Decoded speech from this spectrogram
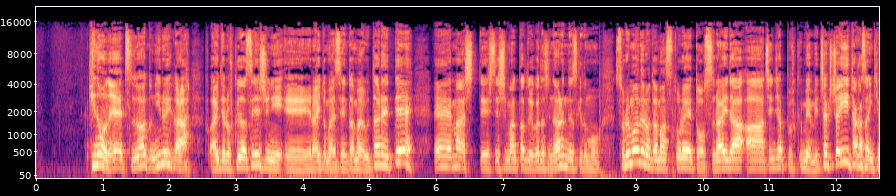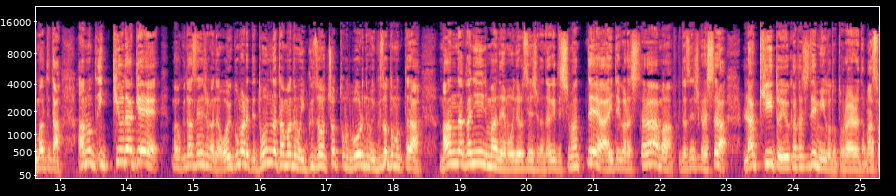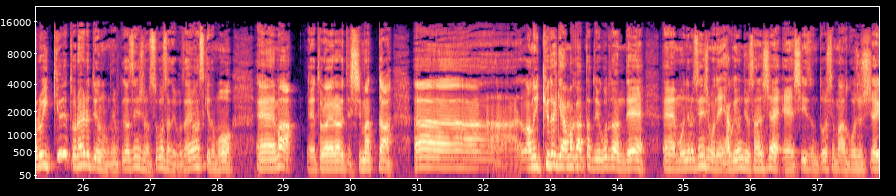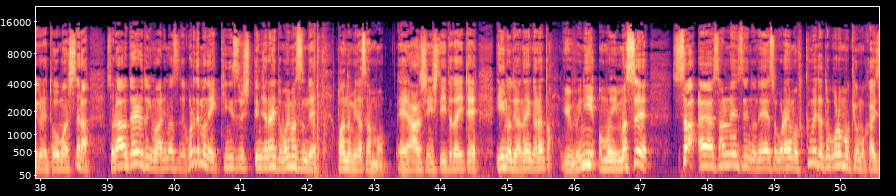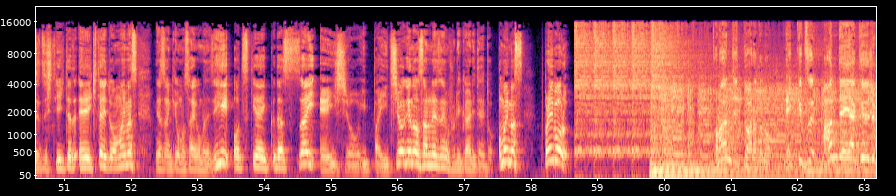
昨日ね、ツーアウト二塁から相手の福田選手に、えー、ライト前、センター前打たれて、えー、まあ失点してしまったという形になるんですけども、それまでの球、ストレート、スライダー、あーチェンジアップ含めめちゃくちゃいい高さに決まってた。あの一球だけ、まあ福田選手がね、追い込まれてどんな球でも行くぞ、ちょっとボールでも行くぞと思ったら、真ん中に、まあね、モイネロ選手が投げてしまって、相手からしたら、まあ福田選手からしたら、ラッキーという形で見事捉えられた。まあそれを一球で捉えるというのもね、福田選手の凄さでございますけども、えー、まあ、えー、捉えられてしまった。ああの一球だけ甘かったということなんで、えー、モイネロ選手もね、143試合、えー、シーズン通してまあ50試合ぐらい登板したら、それは打たれる時もありますんで、これでもね、気にする失点じゃないと思いますんで、ファンの皆さんも、えー、安心していただいていいのではないかなというふうに思います。さあ、えー、3連戦のね、そこら辺も含めたところも今日も解説していきた,、えー、いきたいと思います。皆さん今日も最後までぜひお付き合いください。えー、一勝一敗一分けの3連戦を振り返りたいと思います。プレイボールトランジット新たの熱血マンデー野球塾。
